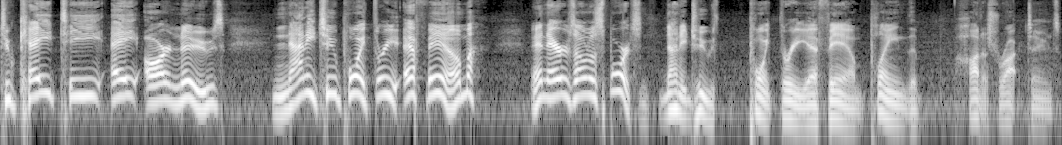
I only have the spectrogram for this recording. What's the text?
to KTAR News 92.3 FM and Arizona Sports 92.3 FM playing the hottest rock tunes.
